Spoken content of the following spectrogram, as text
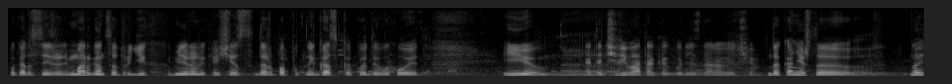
богатое содержание марганца, других минеральных веществ, даже попутный газ какой-то выходит. И, Это чревато как бы для здоровья чем? Да, конечно. Ну,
